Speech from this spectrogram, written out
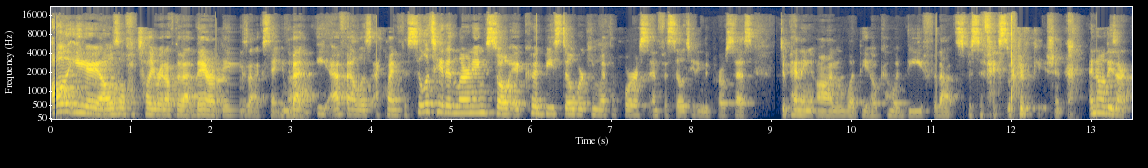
All the EALs, I'll tell you right off the bat, they aren't the exact same. No. But EFL is equine facilitated learning. So it could be still working with a horse and facilitating the process depending on what the outcome would be for that specific certification. I know these aren't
